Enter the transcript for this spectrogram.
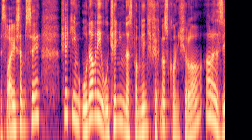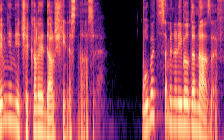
Myslel jsem si, že tím únavným učením na vzpomnění všechno skončilo, ale zjevně mě čekaly další nesnáze. Vůbec se mi nelíbil ten název,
